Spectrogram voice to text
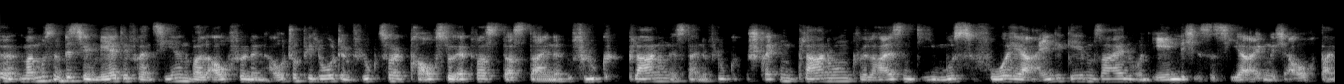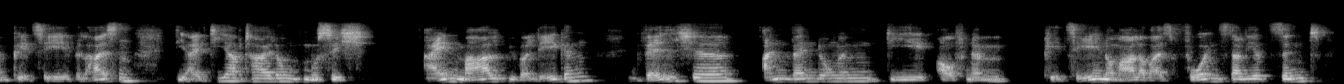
Äh, man muss ein bisschen mehr differenzieren, weil auch für einen Autopilot im Flugzeug brauchst du etwas, das deine Flugplanung ist, deine Flugstreckenplanung, will heißen, die muss vorher eingegeben sein und ähnlich ist es hier eigentlich auch beim PC, will heißen, die IT-Abteilung muss sich einmal überlegen, welche Anwendungen, die auf einem PC normalerweise vorinstalliert sind,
